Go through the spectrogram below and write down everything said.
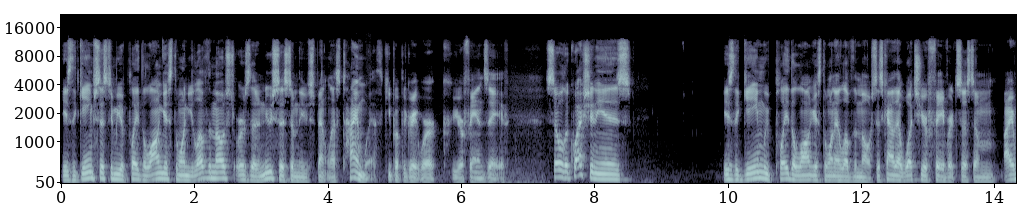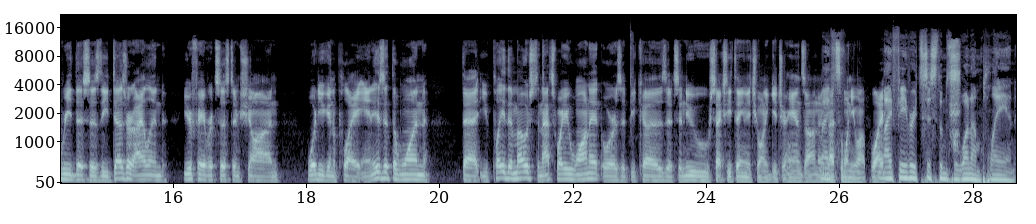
is the game system you have played the longest the one you love the most, or is it a new system that you've spent less time with? Keep up the great work, your fan Zave. So the question is Is the game we've played the longest the one I love the most? It's kind of that what's your favorite system? I read this as the Desert Island, your favorite system, Sean. What are you going to play? And is it the one that you've played the most and that's why you want it, or is it because it's a new sexy thing that you want to get your hands on and My- that's the one you want to play? My favorite system's the one I'm playing.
